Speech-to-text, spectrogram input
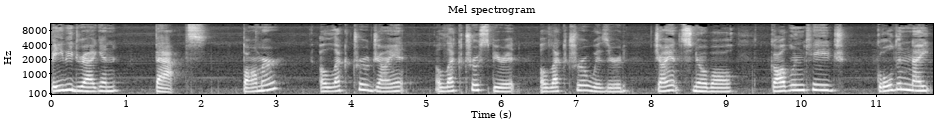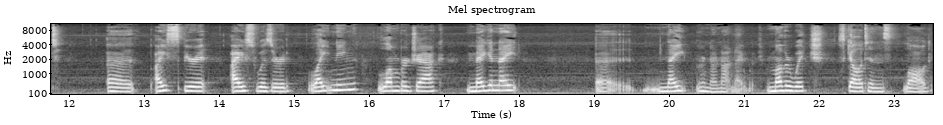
Baby Dragon, Bats, Bomber, Electro Giant, Electro Spirit, Electro Wizard, Giant Snowball, Goblin Cage, Golden Knight, uh, Ice Spirit, Ice Wizard, Lightning, Lumberjack, Mega Knight, uh, Night, or no, not Night Witch, Mother Witch, Skeletons, Log,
